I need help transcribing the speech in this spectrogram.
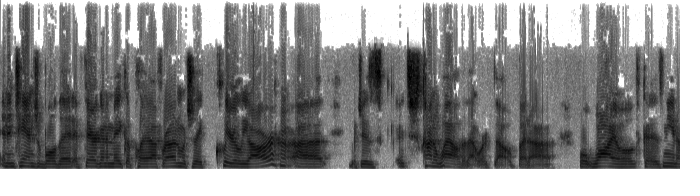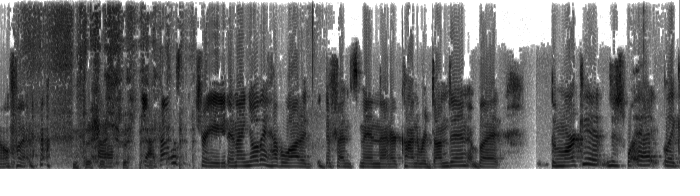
an intangible that if they're going to make a playoff run, which they clearly are, uh, which is it's kind of wild that that worked out. But uh, well, wild because you know, but uh, yeah, that was the trade, and I know they have a lot of defensemen that are kind of redundant, but the market just like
